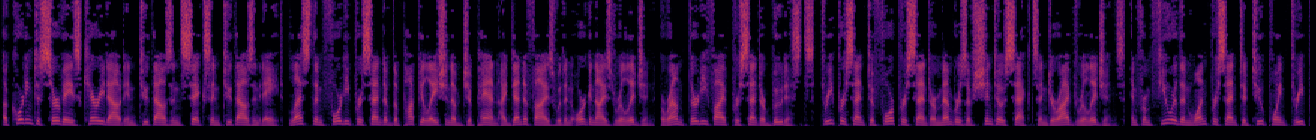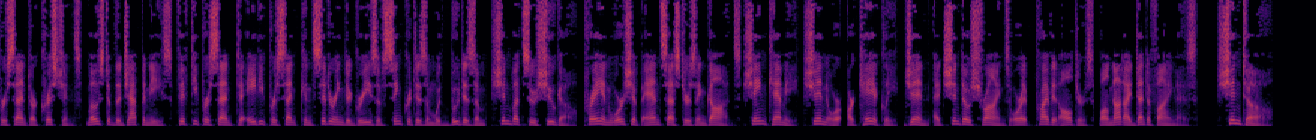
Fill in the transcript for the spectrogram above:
According to surveys carried out in 2006 and 2008, less than 40% of the population of Japan identifies with an organized religion, around 35% are Buddhists, 3% to 4% are members of Shinto sects and derived religions, and from fewer than 1% to 2.3% are Christians. Most of the Japanese 50% to 80% considering degrees of syncretism with Buddhism, Shinbutsu Shugo pray and worship ancestors and gods Shane Kami, Shin or, archaically, Jin at Shinto shrines or at private altars, while not identifying as Shinto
